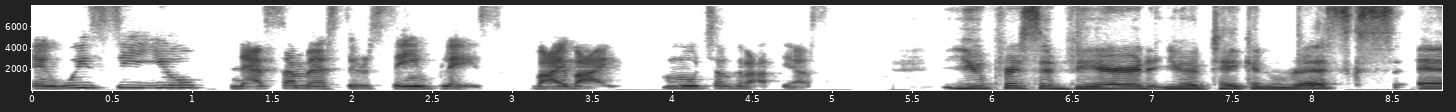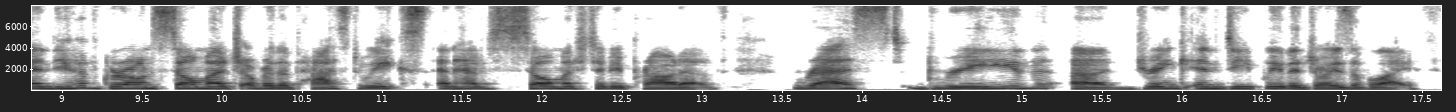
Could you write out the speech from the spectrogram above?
and we see you next semester, same place. Bye bye. Muchas gracias you persevered, you have taken risks, and you have grown so much over the past weeks and have so much to be proud of. Rest, breathe, uh, drink in deeply the joys of life.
